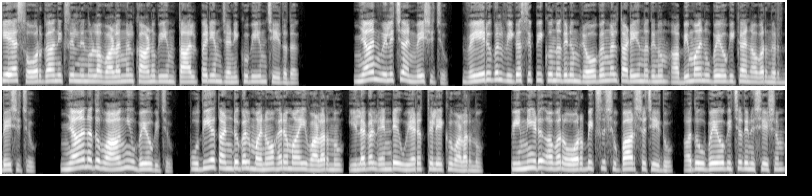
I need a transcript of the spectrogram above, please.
കെ എസ് ഓർഗാനിക്സിൽ നിന്നുള്ള വളങ്ങൾ കാണുകയും താൽപ്പര്യം ജനിക്കുകയും ചെയ്തത്. ഞാൻ വിളിച്ച് അന്വേഷിച്ചു. വേരുകൾ വികസിപ്പിക്കുന്നതിനും രോഗങ്ങൾ തടയുന്നതിനും അഭിമാൻ ഉപയോഗിക്കാൻ അവർ നിർദ്ദേശിച്ചു. ഞാൻ അത് വാങ്ങി ഉപയോഗിച്ചു. പുതിയ തണ്ടുകൾ മനോഹരമായി വളർന്നു ഇലകൾ എന്റെ ഉയരത്തിലേക്ക് വളർന്നു. പിന്നീട് അവർ ഓർബിക്സ് ശുപാർശ ചെയ്തു. അത് ഉപയോഗിച്ചതിനുശേഷം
